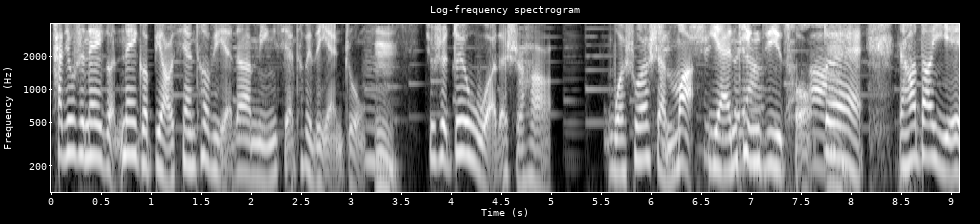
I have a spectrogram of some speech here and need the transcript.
他就是那个那个表现特别的明显，特别的严重。嗯就是对我的时候，我说什么言听计从，啊对。然后到爷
